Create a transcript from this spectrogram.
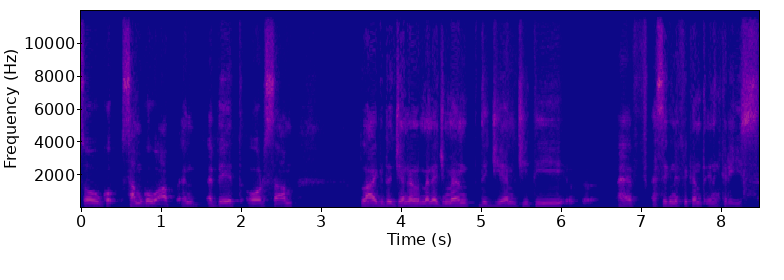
So go, some go up and a bit or some like the general management, the GMGT uh, have a significant increase.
